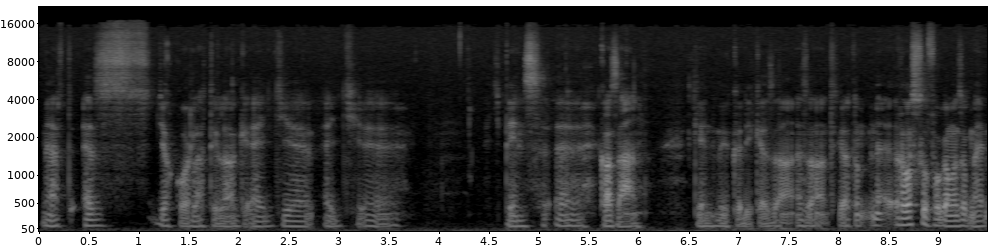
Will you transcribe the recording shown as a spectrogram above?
mert ez gyakorlatilag egy, egy, egy pénzkazánként működik ez a, ez a triatlon. Rosszul fogalmazok, mert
